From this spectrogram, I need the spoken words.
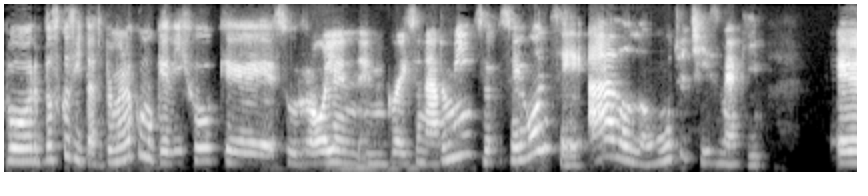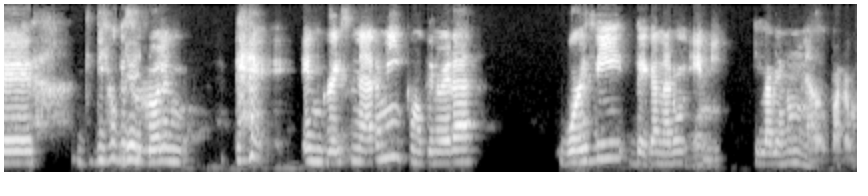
por dos cositas. Primero, como que dijo que su rol en, en Grey's Anatomy, se- según I don't know, mucho chisme aquí. Eh, dijo que Yo- su rol en, en Grey's Anatomy como que no era worthy de ganar un Emmy. Y la había nominado para un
